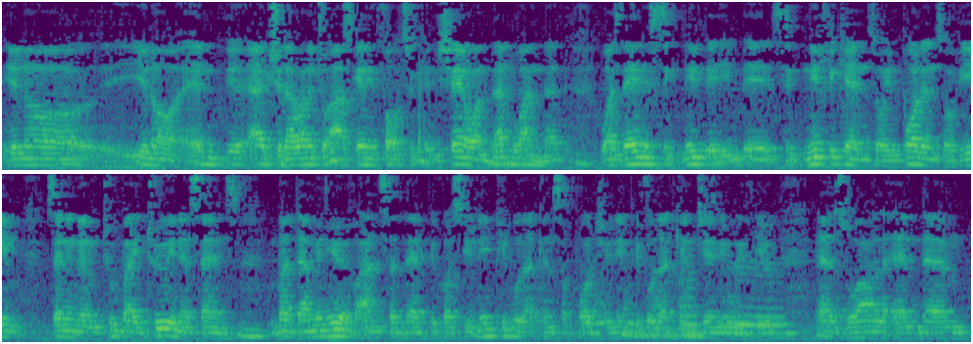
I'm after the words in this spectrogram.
you know, you know, and actually, I wanted to ask any thoughts you can share on that one. That was there any uh, significance or importance of him sending them two by two, in a sense? But I mean, you have answered that because you need people that can support you, you need people that can journey with you as well. And um,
